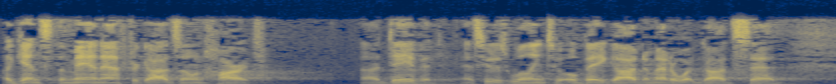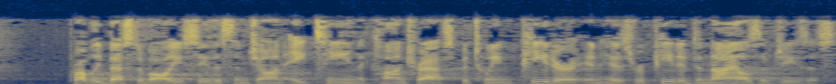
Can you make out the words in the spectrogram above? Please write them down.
against the man after God's own heart, uh, David, as he was willing to obey God no matter what God said. Probably best of all, you see this in John 18, the contrast between Peter in his repeated denials of Jesus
